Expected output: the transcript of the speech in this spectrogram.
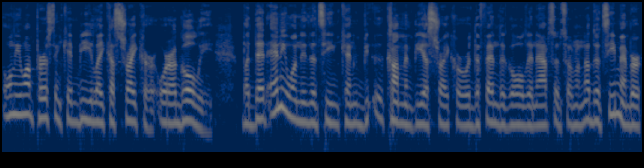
only one person can be like a striker or a goalie, but that anyone in the team can be, come and be a striker or defend the goal in absence of another team member,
